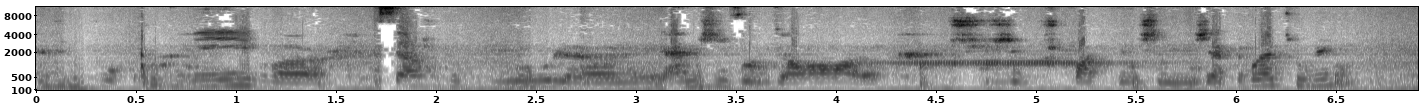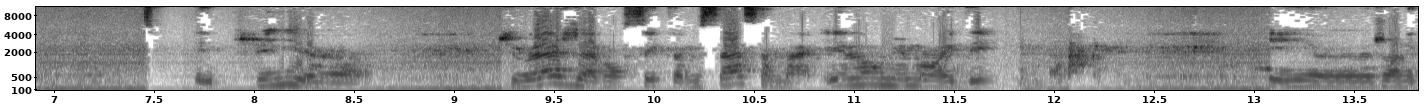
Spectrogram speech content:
lu beaucoup de livres, euh, Serge Boudboul, euh, Anne Givaudan, euh, je, crois que j'ai à peu près tout lu. Et puis, puis voilà, j'ai avancé comme ça, ça m'a énormément aidé. Et euh, j'en ai,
